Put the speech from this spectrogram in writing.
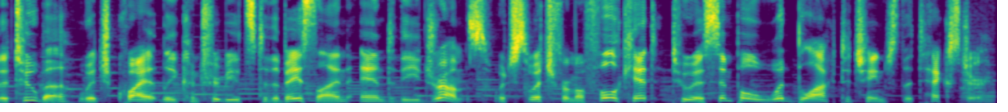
the tuba, which quietly contributes to the bassline, and the drums, which switch from a full kit to a simple wood block to change the texture.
